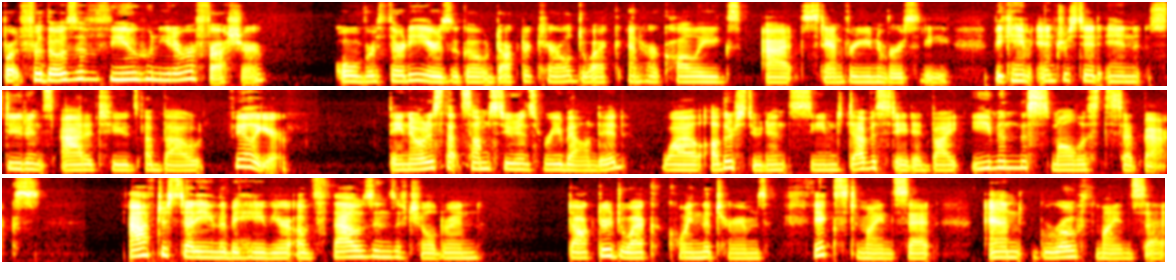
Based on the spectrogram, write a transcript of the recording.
But for those of you who need a refresher, over 30 years ago, Dr. Carol Dweck and her colleagues at Stanford University became interested in students' attitudes about failure. They noticed that some students rebounded, while other students seemed devastated by even the smallest setbacks. After studying the behavior of thousands of children, Dr. Dweck coined the terms fixed mindset and growth mindset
